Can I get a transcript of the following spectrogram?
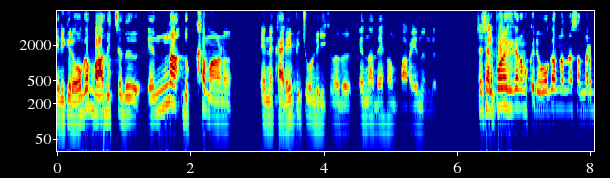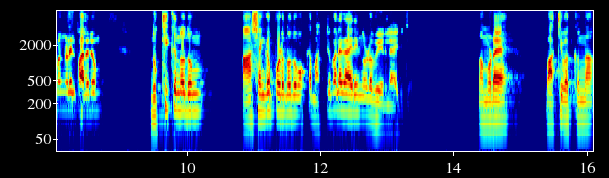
എനിക്ക് രോഗം ബാധിച്ചത് എന്ന ദുഃഖമാണ് എന്നെ കരയിപ്പിച്ചുകൊണ്ടിരിക്കുന്നത് എന്ന് അദ്ദേഹം പറയുന്നുണ്ട്. പക്ഷെ ചിലപ്പോഴൊക്കെ നമുക്ക് രോഗം വന്ന സന്ദർഭങ്ങളിൽ പലരും ദുഃഖിക്കുന്നതും ആശങ്കപ്പെടുന്നതും ഒക്കെ മറ്റു പല കാര്യങ്ങളുടെ പേരിലായിരിക്കും. നമ്മുടെ ബാക്കി വെക്കുന്ന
